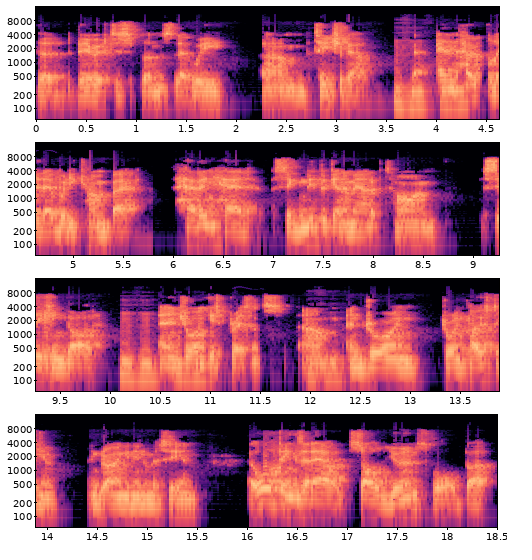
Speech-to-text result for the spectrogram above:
the various disciplines that we um, teach about. Mm-hmm. And hopefully they really come back having had a significant amount of time seeking God mm-hmm. and enjoying His presence um, and drawing drawing close to Him and growing in intimacy and all the things that our soul yearns for, but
